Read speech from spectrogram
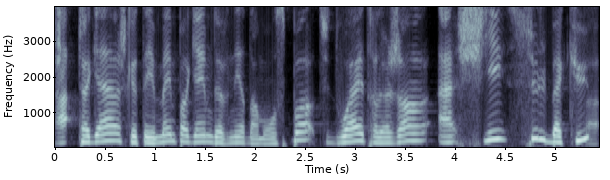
Ah. Je te gage que tu n'es même pas game de venir dans mon spa. Tu dois être le genre à chier sur le bacu. Ah.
